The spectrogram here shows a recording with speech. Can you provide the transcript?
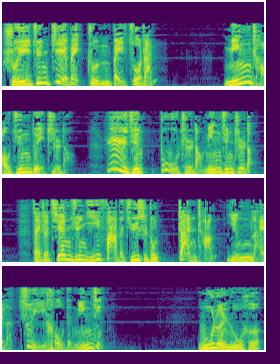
水军戒备，准备作战。明朝军队知道，日军不知道，明军知道，在这千钧一发的局势中。战场迎来了最后的宁静。无论如何，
